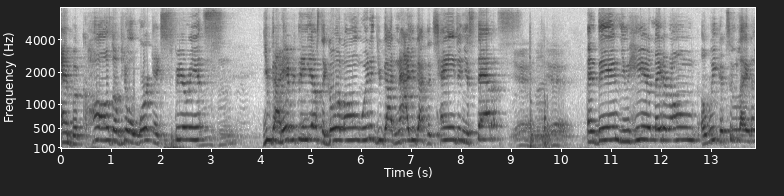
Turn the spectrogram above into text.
and because of your work experience, you got everything else to go along with it. You got now you got the change in your status. And then you hear later on, a week or two later,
